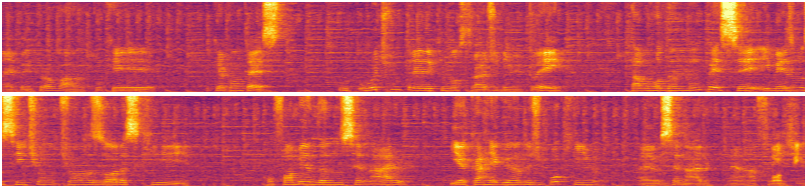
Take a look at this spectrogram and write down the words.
É bem provável, porque o que acontece? O, o último trailer que mostraram de gameplay tava rodando num PC e mesmo assim tinha, tinha umas horas que, conforme andando no cenário, ia carregando de pouquinho é, o cenário, né, à frente. Popin,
